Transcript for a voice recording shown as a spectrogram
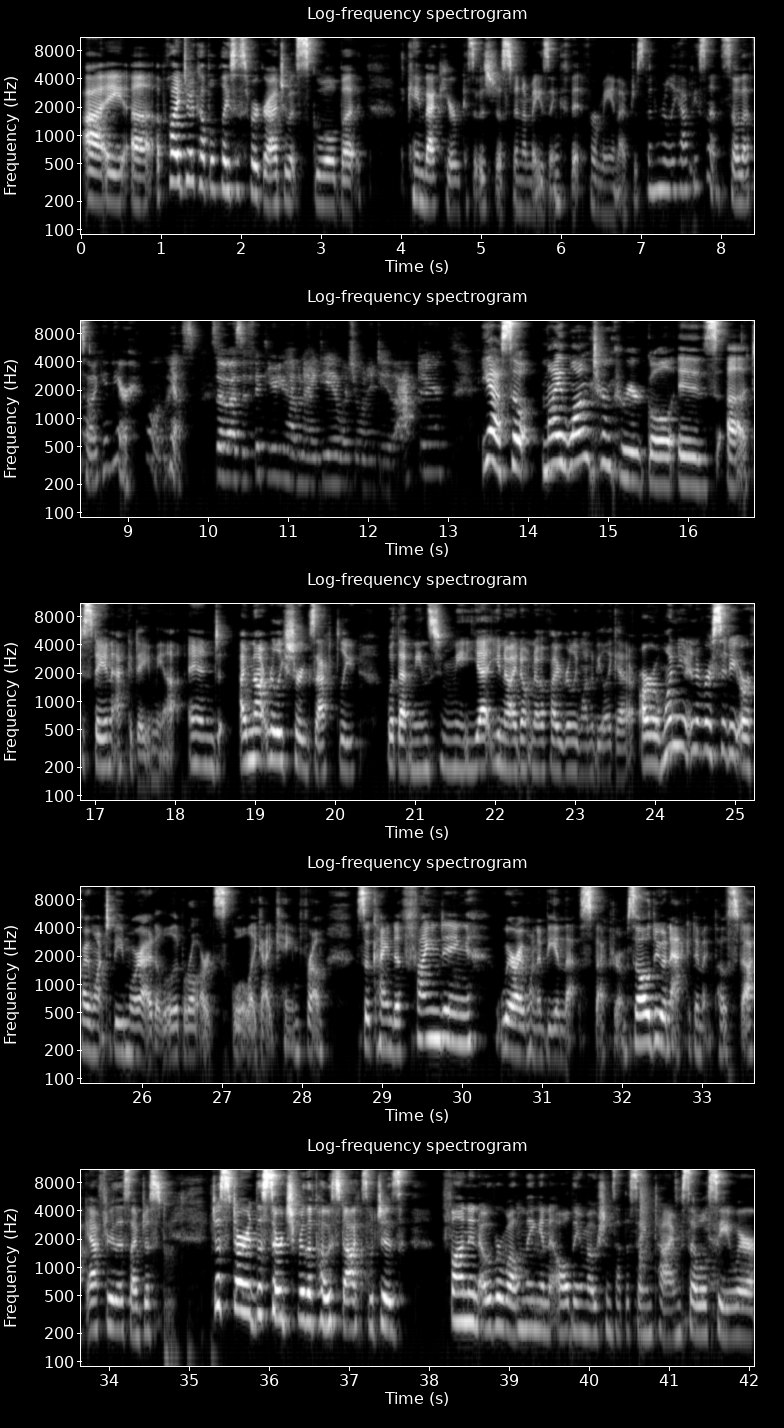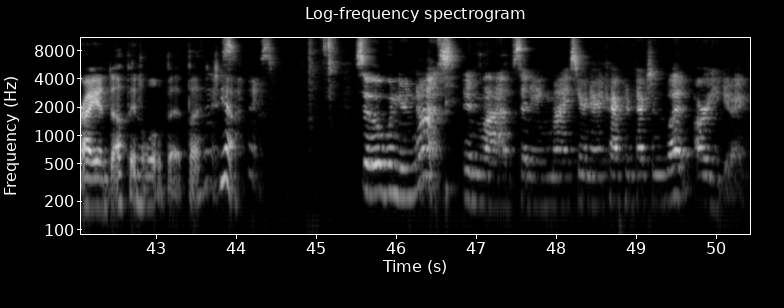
I uh, applied to a couple places for graduate school, but I came back here because it was just an amazing fit for me, and I've just been really happy since. So that's how I came here. Oh, nice. Yes. So, as a fifth year, do you have an idea what you want to do after? Yeah, so my long term career goal is uh, to stay in academia, and I'm not really sure exactly what that means to me yet. You know, I don't know if I really want to be like at R1 university or if I want to be more at a liberal arts school like I came from. So, kind of finding where I want to be in that spectrum. So, I'll do an academic postdoc after this. I've just just started the search for the postdocs, which is fun and overwhelming and all the emotions at the same time. So we'll see where I end up in a little bit. But nice, yeah. Nice. So when you're not in lab studying my urinary tract infections, what are you doing?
